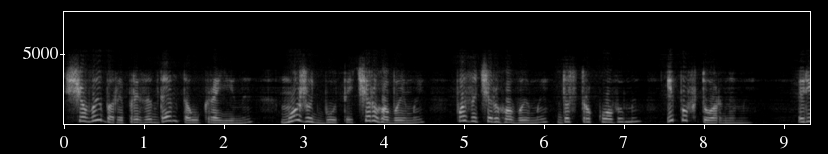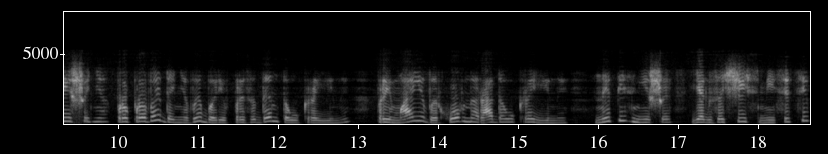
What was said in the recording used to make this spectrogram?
що вибори Президента України можуть бути черговими, позачерговими, достроковими і повторними. Рішення про проведення виборів Президента України приймає Верховна Рада України не пізніше, як за 6 місяців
